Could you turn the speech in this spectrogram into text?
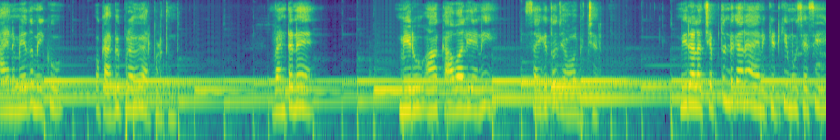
ఆయన మీద మీకు ఒక అభిప్రాయం ఏర్పడుతుంది. వెంటనే మీరు ఆ కావాలి అని సైగతో జవాబిచ్చారు. మీరు అలా చెప్తుండగానే ఆయన కిటికీ మూసేసి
